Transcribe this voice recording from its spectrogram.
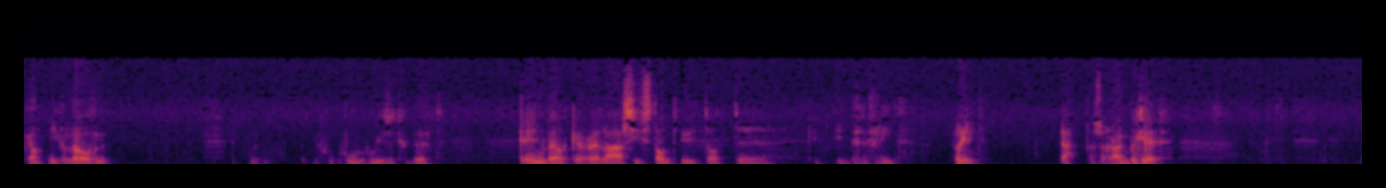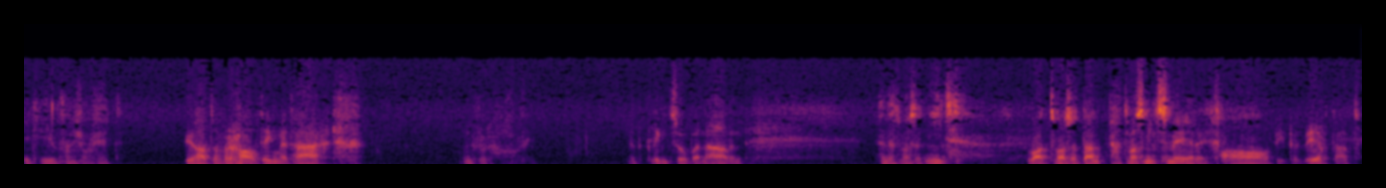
Kan het niet geloven. Hoe, hoe is het gebeurd? In welke relatie stond u tot... Ik, ik ben een vriend. vriend? Ja, dat is een ruim begrip. Ik hield van Georgette. U had een verhouding met haar. Een verhouding. Dat klinkt zo banaal en... En dat was het niet. Wat was het dan? Het was niet smerig. Oh, wie beweert dat?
